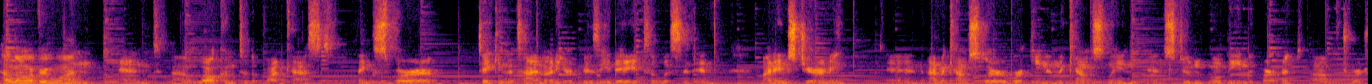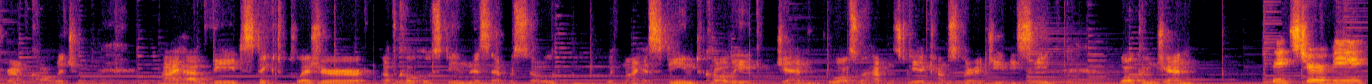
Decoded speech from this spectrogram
Hello, everyone, and uh, welcome to the podcast. Thanks for taking the time out of your busy day to listen in. My name is Jeremy, and I'm a counselor working in the Counseling and Student Wellbeing Department of George Brown College. I have the distinct pleasure of co hosting this episode with my esteemed colleague, Jen, who also happens to be a counselor at GBC. Welcome, Jen. Thanks, Jeremy.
